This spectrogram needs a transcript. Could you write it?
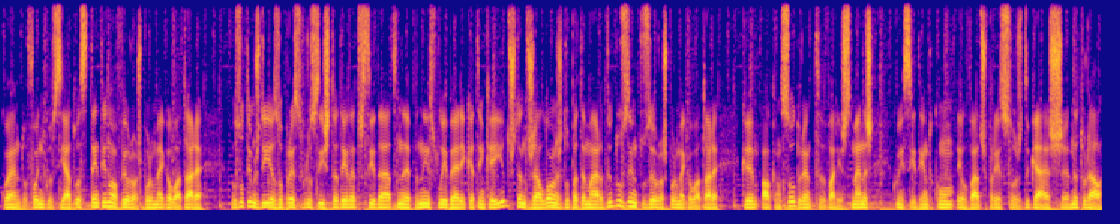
quando foi negociado a 79 euros por megawatt-hora. Nos últimos dias, o preço grossista da eletricidade na Península Ibérica tem caído, estando já longe do patamar de 200 euros por megawatt-hora que alcançou durante várias semanas, coincidindo com elevados preços de gás natural.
